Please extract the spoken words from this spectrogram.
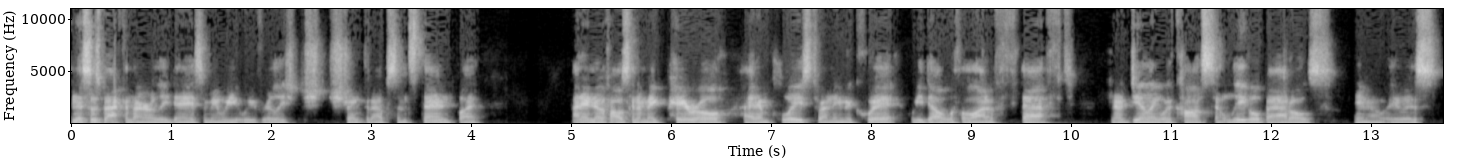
And this was back in the early days. I mean, we we've really strengthened up since then, but I didn't know if I was going to make payroll. I had employees threatening to quit. We dealt with a lot of theft. You know, dealing with constant legal battles. You know, it was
